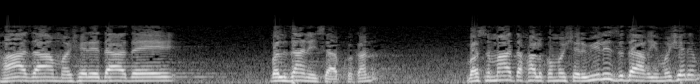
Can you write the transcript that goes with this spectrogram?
هاذا مشردا دی بل ځان حساب کنه بس ما ته خلق مشر ویلی زداغي مشرم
